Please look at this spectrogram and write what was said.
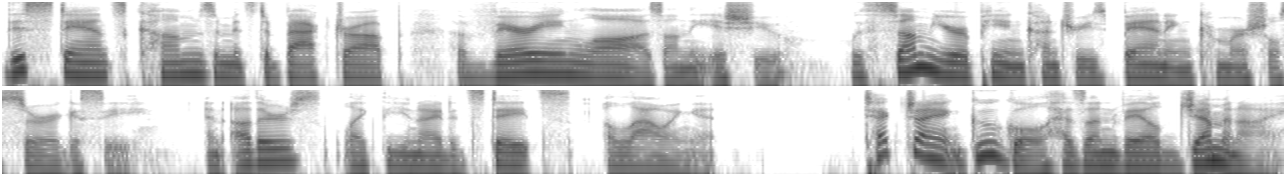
This stance comes amidst a backdrop of varying laws on the issue, with some European countries banning commercial surrogacy, and others, like the United States, allowing it. Tech giant Google has unveiled Gemini,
